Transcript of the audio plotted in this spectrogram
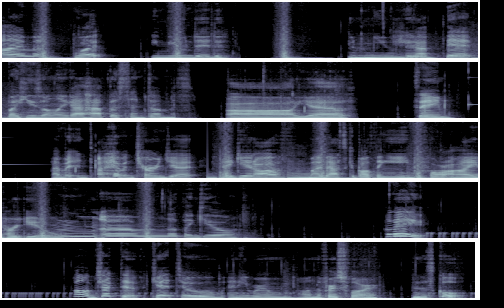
I'm what? Immuned. Immune? He got bit, but he's only got half the symptoms. Ah, yeah. Same. I haven't, I haven't turned yet. I get off my basketball thingy before I hurt you? Mm, um, no, thank you. Okay. Oh, objective. Get to any room on the first floor in the school.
